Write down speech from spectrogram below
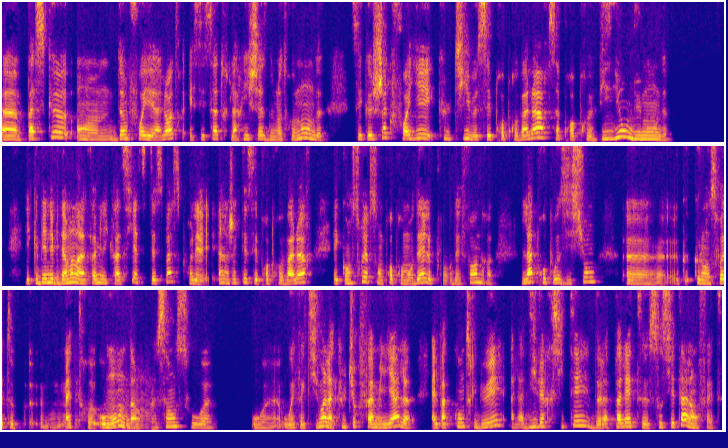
Euh, parce que d'un foyer à l'autre, et c'est ça toute la richesse de notre monde, c'est que chaque foyer cultive ses propres valeurs, sa propre vision du monde. Et que bien évidemment, dans la familicratie, il y a cet espace pour aller injecter ses propres valeurs et construire son propre modèle pour défendre la proposition euh, que, l'on souhaite euh, mettre au monde, dans le sens où, effectivement la culture familiale, elle va contribuer à la diversité de la palette sociétale, en fait.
